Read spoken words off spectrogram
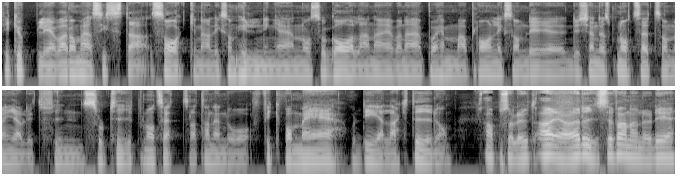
fick uppleva de här sista sakerna, liksom hyllningen och så galan även här på hemmaplan. Liksom. Det, det kändes på något sätt som en jävligt fin sorti på något sätt, så att han ändå fick vara med och delaktig i dem. Absolut. Ja, jag ryser fan här nu. Det,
